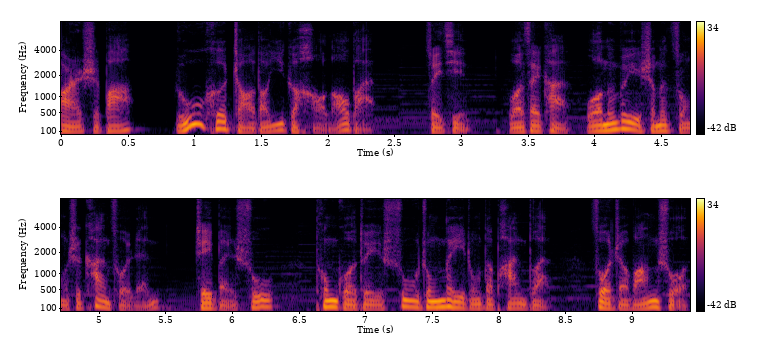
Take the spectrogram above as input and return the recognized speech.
二十八，如何找到一个好老板？最近我在看《我们为什么总是看错人》这本书，通过对书中内容的判断，作者王朔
